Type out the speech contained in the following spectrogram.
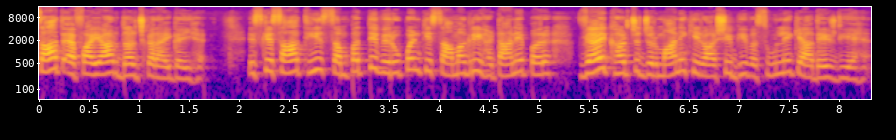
सात एफआईआर दर्ज कराई गई है। इसके साथ ही संपत्ति विरूपण की सामग्री हटाने पर व्यय खर्च जुर्माने की राशि भी वसूलने के आदेश दिए हैं।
